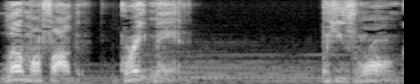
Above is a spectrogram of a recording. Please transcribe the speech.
Love my father, great man, but he's wrong.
